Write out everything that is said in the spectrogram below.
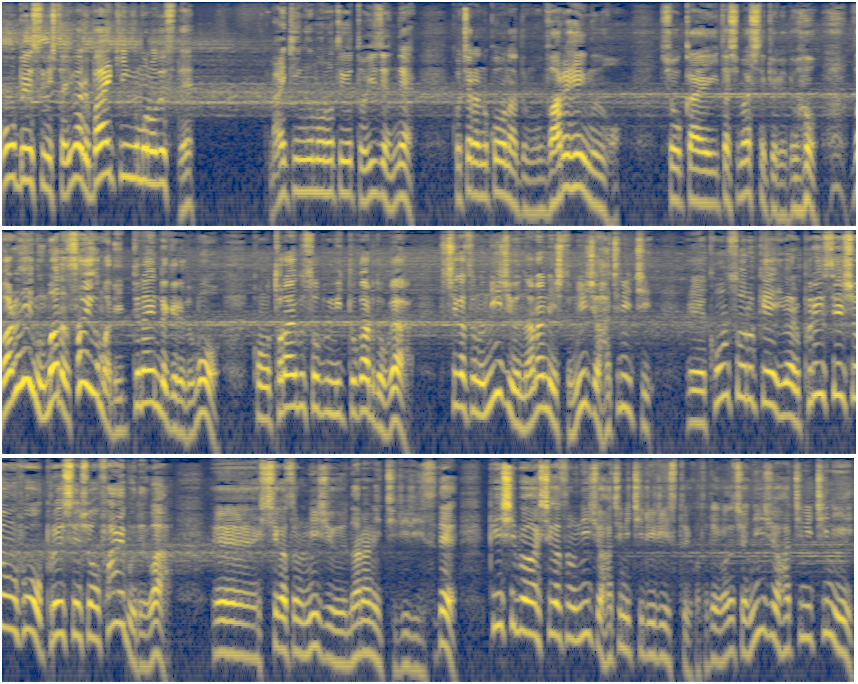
をベースにした、いわゆるバイキングものですね。バイキングものというと以前ね、こちらのコーナーでもバルヘイムの紹介いたしましたけれども、バルヘイムまだ最後まで行ってないんだけれども、このトライブス・オブ・ミッドガルドが7月の27日と28日、えー、コンソール系、いわゆるプレイステーション4、プレイステーション5では、えー、7月の27日リリースで、PC 版は7月の28日リリースということで、私は28日に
